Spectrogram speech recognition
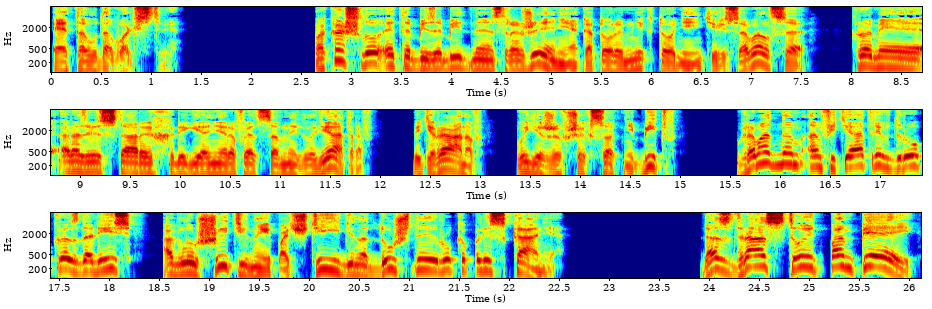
это удовольствие. Пока шло это безобидное сражение, которым никто не интересовался, кроме разве старых легионеров и отставных гладиаторов, ветеранов, выдержавших сотни битв, в громадном амфитеатре вдруг раздались оглушительные, почти единодушные рукоплескания. «Да здравствует Помпей!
